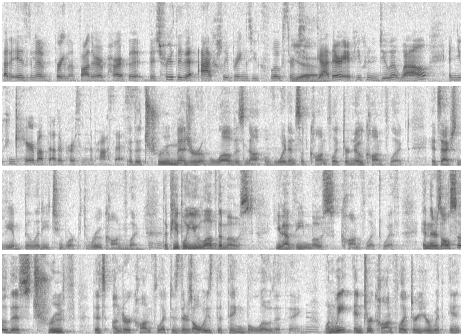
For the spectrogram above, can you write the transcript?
that is going to bring them farther apart. But the truth is, it actually brings you closer yeah. together if you can do it well and you can care about the other person in the process. Yeah, the true measure of love is not avoidance of conflict or no conflict. It's actually the ability to work through conflict. Mm-hmm. The people you love the most, you have the most conflict with. And there's also this truth that's under conflict is there's always the thing below the thing. Mm-hmm. When we enter conflict or you're within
